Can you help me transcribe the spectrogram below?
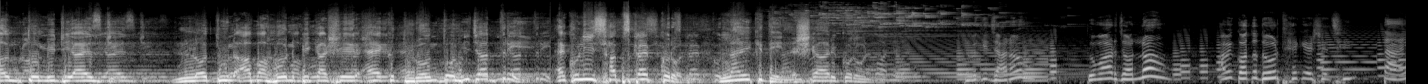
প্রান্ত মিডিয়া এসডি নতুন আবাহন বিকাশের এক দুরন্ত অভিযাত্রী। এখনই সাবস্ক্রাইব করুন লাইক দিন শেয়ার করুন। তুমি কি জানো? তোমার জন্য আমি কত দূর থেকে এসেছি। তাই?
